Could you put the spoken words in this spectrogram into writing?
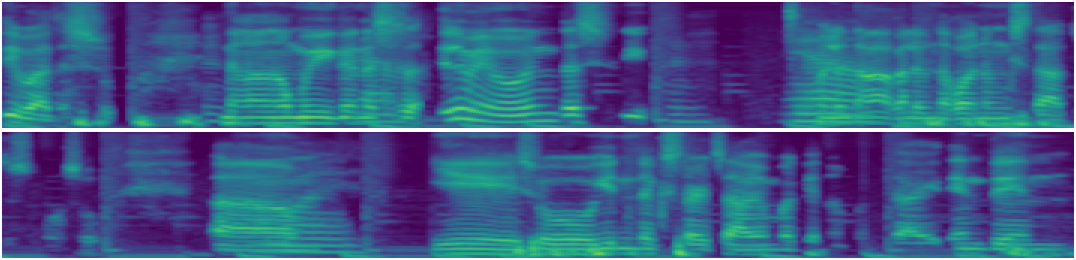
di ba? Tapos, Mm. nangangamoy ka na sa, alam mo yun? Tapos, walang Yeah. nakakalam na ko ng status mo. So, um, Okay. Yeah, so yun nag-start sa akin mag ano, mag-diet. And then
